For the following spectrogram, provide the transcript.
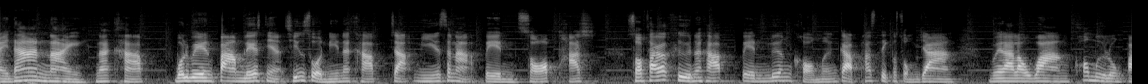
น์ด้านในนะครับ บริเวณปาล์มเลสเนี่ยชิ้นส่วนนี้นะครับ จะมีลักษณะเป็นซอฟทัชซอฟทัชก็คือนะครับเป็นเรื่องของเหมือนกับพลาสติกผสมยาง เวลาเราวางข้อมือลงไป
